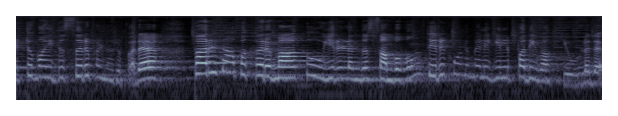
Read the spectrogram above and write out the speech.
எட்டு வயது சிறுவன் ஒருவர் பரிதாபகரமாக உயிரிழந்த சம்பவம் திருகோணமலையில் பதிவாகியுள்ளது.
